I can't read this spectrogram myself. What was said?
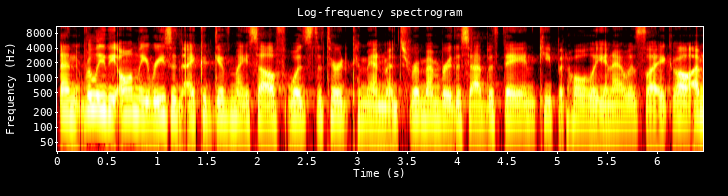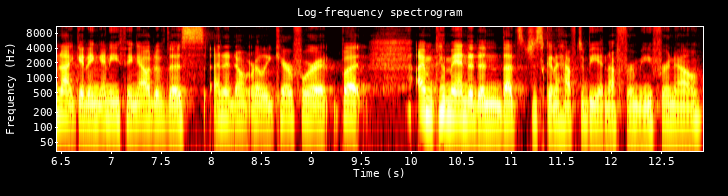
and really the only reason I could give myself was the third commandment remember the Sabbath day and keep it holy. And I was like, oh, I'm not getting anything out of this and I don't really care for it, but I'm commanded and that's just going to have to be enough for me for now.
